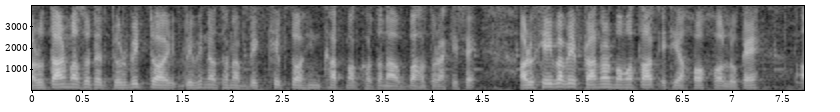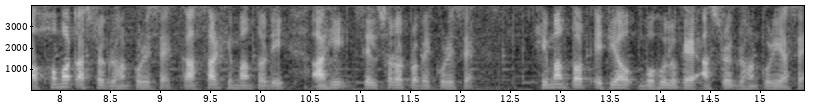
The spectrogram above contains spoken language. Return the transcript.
আৰু তাৰ মাজতে দুৰ্বৃত্তই বিভিন্ন ধৰণৰ বিক্ষিপ্ত হিংসাত্মক ঘটনা অব্যাহত ৰাখিছে। আৰু সেইবাবে প্ৰাণৰ মমতাত এতিয়া শ শ লোকে অসমত আশ্ৰয় গ্ৰহণ কৰিছে। কাছাৰ সীমান্তদি আহি শিলচৰত প্ৰৱেশ কৰিছে। সীমান্তত এতিয়াও বহু লোকে আশ্ৰয় গ্ৰহণ কৰি আছে।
